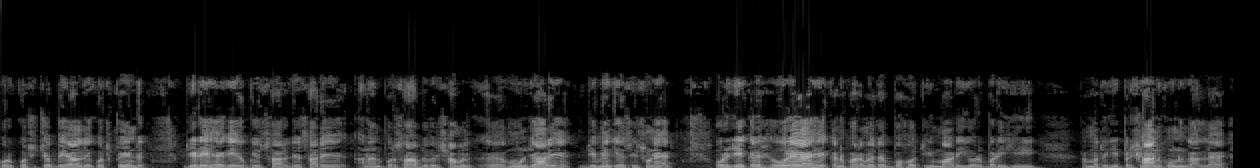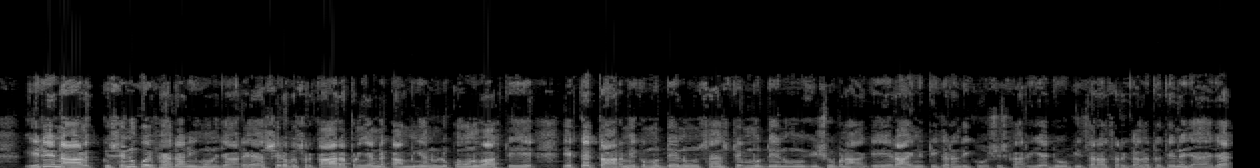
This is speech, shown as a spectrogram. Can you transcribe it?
ਔਰ ਕੁਝ ਚੱਬੇਵਾਲ ਦੇ ਕੁਝ ਪਿੰਡ ਜਿਹੜੇ ਹੈਗੇ ਉਹ ਕਿ ਸਾਰੇ ਦੇ ਸਾਰੇ ਅਨੰਦਪੁਰ ਸਾਹਿਬ ਦੇ ਵਿੱਚ ਸ਼ਾਮਲ ਹੋਣ ਜਾ ਰਹੇ ਆ, ਜਿਵੇਂ ਕਿ ਅਸੀਂ ਸੁਣਿਆ। ਔਰ ਜੇਕਰ ਹੋ ਰਿਹਾ ਇਹ ਕਨਫਰਮ ਹੈ ਤਾਂ ਬਹੁਤ ਹੀ ਮਾੜੀ ਔਰ ਬੜੀ ਹੀ ਮਤਲਬ ਕਿ ਪਰੇਸ਼ਾਨ ਖੂਨ ਗੱਲ ਹੈ, ਇਹਦੇ ਨਾਲ ਕਿਸੇ ਨੂੰ ਕੋਈ ਫਾਇਦਾ ਨਹੀਂ ਹੋਣ ਜਾ ਰਿਹਾ, ਸਿਰਫ ਸਰਕਾਰ ਆਪਣੀਆਂ ਨਾਕਾਮੀਆਂ ਨੂੰ ਲੁਕਾਉਣ ਵਾਸਤੇ ਇੱਕ ਧਾਰਮਿਕ ਮੁੱਦੇ ਨੂੰ ਸੈਂਸਿਟਿਵ ਮੁੱਦੇ ਨੂੰ ਇਸ਼ੂ ਬਣਾ ਕੇ ਰਾਜਨੀਤੀ ਕਰਨ ਦੀ ਕੋਸ਼ਿਸ਼ ਕਰ ਰਹੀ ਹੈ, ਜੋ ਕਿ ਸਰਾਸਰ ਗਲਤ ਅਤੇ ਨਜਾਇਜ਼ ਹੈ।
